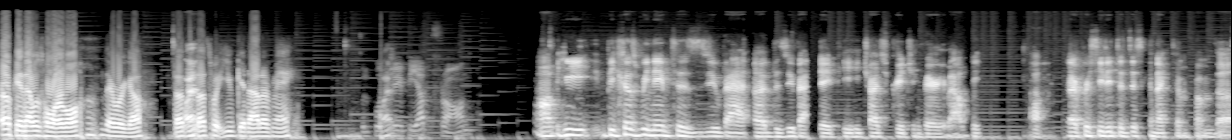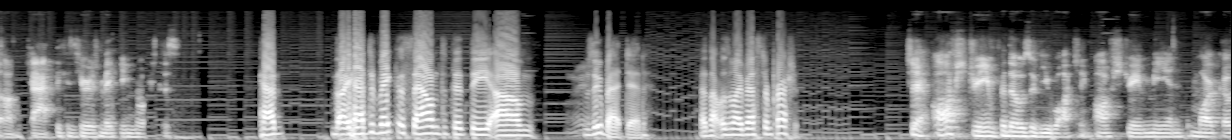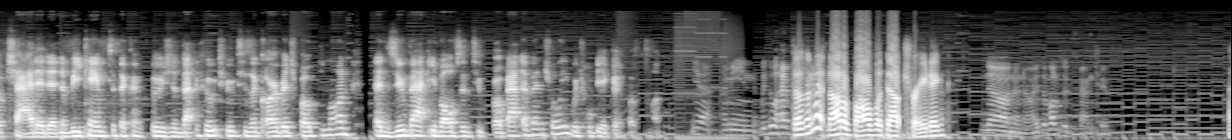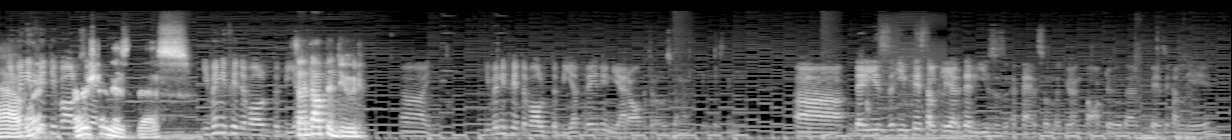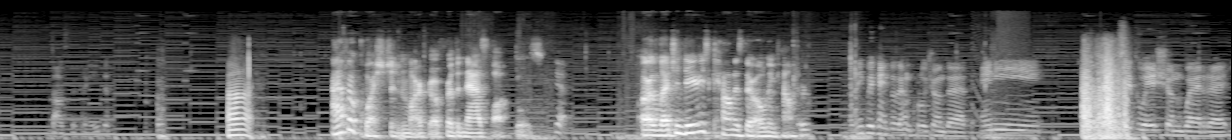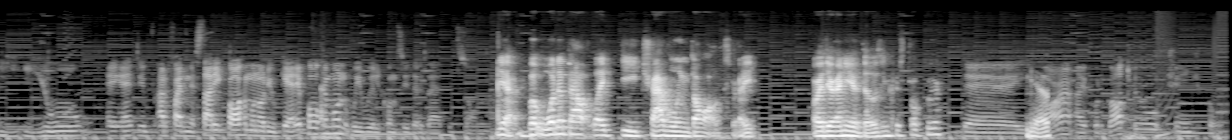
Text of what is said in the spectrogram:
Okay, that was horrible. There we go. That's What? that's what you get out of me. What? JP up front. Um, he because we named his Zubat, uh, the Zubat JP. He tried screeching very loudly. Oh. I proceeded to disconnect him from the um, chat because he was making noises. Had I had to make the sound that the um Alright. Zubat did, and that was my best impression. So yeah, off stream for those of you watching, off stream, me and Marco chatted, and we came to the conclusion that Hoot Hoot is a garbage Pokemon, and Zubat evolves into Crobat eventually, which will be a good Pokemon. Yeah, I mean, we do have. Doesn't it not evolve without trading? No, no, no. It evolves with friendship. Oh, even What if it evolves, Version is this? even if it evolved the Bia. Send out the dude. Uh, even if it evolved the Bia trading, yeah, Octro is gonna kill this thing. Uh, there is in Crystal Clear, there is a person that you can talk to that basically does the trade. no. I have a question, Marco, for the Nuzlocke rules. Yeah. Are legendaries count as their own encounter? I think we came to the conclusion that any situation where uh, you uh, uh, are fighting a static Pokemon or you get a Pokemon, we will consider that its own. Yeah, but what about like the traveling dogs, right? Are there any of those in Crystal Clear? They Yes. are. I forgot to change both.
